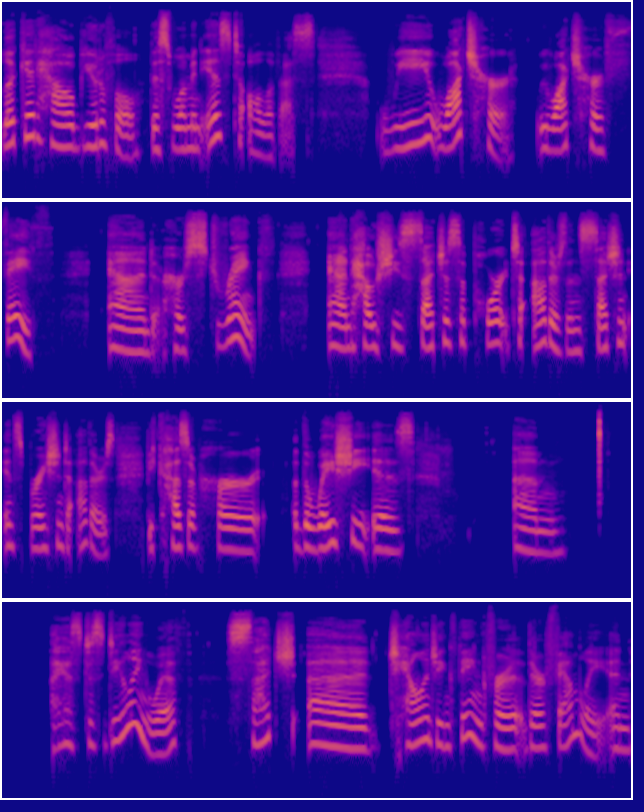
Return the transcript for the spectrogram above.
look at how beautiful this woman is to all of us. We watch her, we watch her faith and her strength and how she's such a support to others and such an inspiration to others because of her the way she is um i guess just dealing with such a challenging thing for their family and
